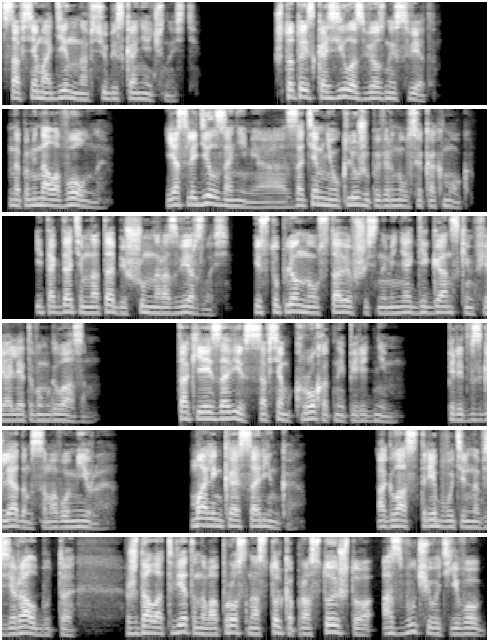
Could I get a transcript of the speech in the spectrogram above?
Совсем один на всю бесконечность. Что-то исказило звездный свет. Напоминало волны. Я следил за ними, а затем неуклюже повернулся как мог. И тогда темнота бесшумно разверзлась, иступленно уставившись на меня гигантским фиолетовым глазом. Так я и завис, совсем крохотный перед ним, перед взглядом самого мира. Маленькая соринка. А глаз требовательно взирал, будто ждал ответа на вопрос настолько простой, что озвучивать его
